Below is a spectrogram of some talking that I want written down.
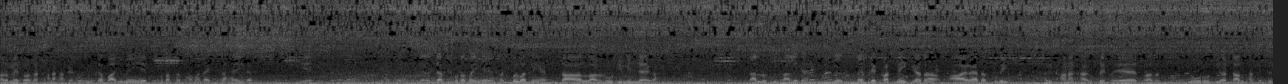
और मैं थोड़ा सा खाना खाते हूँ। इनका बाजू में ही एक छोटा सा ढाबा टाइप का है इधर। जस्ट छोटा सा ही है बट कोई बात नहीं है। दाल और रोटी मिल जाएगा। दाल रोटी खा लेते हैं। क्योंकि मैं ब्रेकफास्ट नहीं किया था, आ गया था सुबह अभी खाना खा थोड़ा सा दो रोटी और दाल खा के फिर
